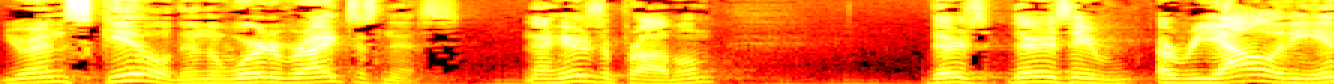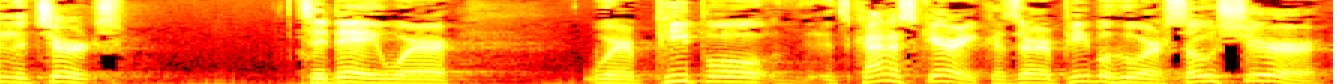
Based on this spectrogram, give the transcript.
You're unskilled in the word of righteousness. Now here's a problem. There's, there's a, a reality in the church today where, where people, it's kind of scary because there are people who are so sure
